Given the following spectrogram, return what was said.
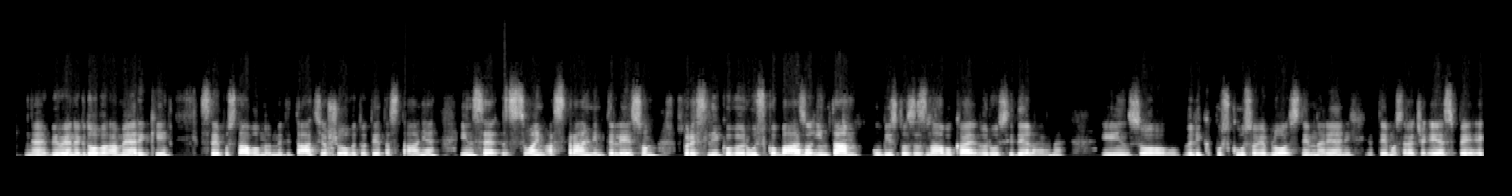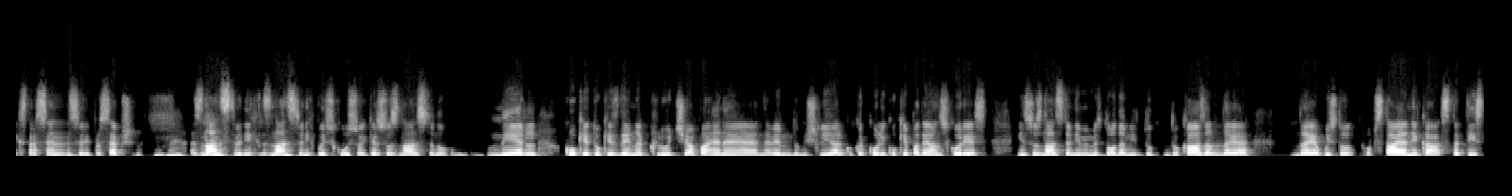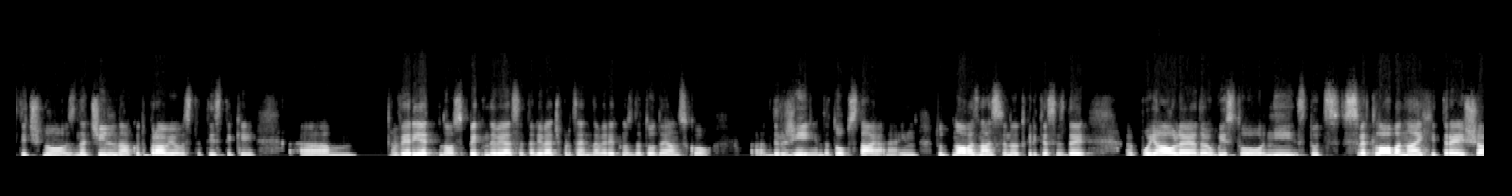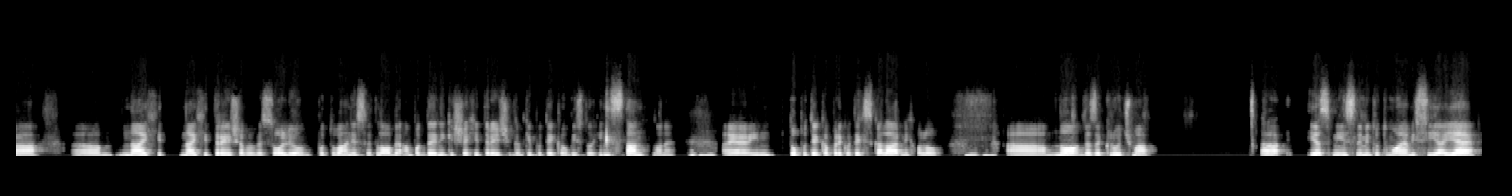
Ne? Bil je nekdo v Ameriki, se je postavil v meditacijo, šel v to teta stanje in se s svojim astralnim telesom preslikal v rusko bazo in tam v bistvu zaznavo, kaj Rusi delajo. Ne? In so veliko poskusov je bilo s tem narejenih, temu se reče ESP, Extrasensory Perception. Uh mhm. -huh. znanstvenih, znanstvenih poizkusov, kjer so znanstveno merili, koliko je tukaj zdaj na ključja, pa ene, ne vem, domišljije ali kakorkoli, koliko je pa dejansko res. In so znanstvenimi metodami do, dokazali, da je. Da je v bistvu obstaja neka statistično značilna, kot pravijo v statistiki, um, verjetnost, 95 ali več procentna verjetnost, da to dejansko uh, drži in da to obstaja. Ne. In tudi nova znanstvena odkritja se zdaj uh, pojavljajo, da je v bistvu ni tudi svetloba najhitrejša, um, najhit, najhitrejša v vesolju, potovanje svetlobe, ampak da je nekaj še hitrejšega, ki poteka v bistvu instantno. Uh -huh. uh, in to poteka preko teh skalarnih valov. Uh -huh. uh, no, da zaključimo. Uh, jaz mislim, in tudi moja misija je,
